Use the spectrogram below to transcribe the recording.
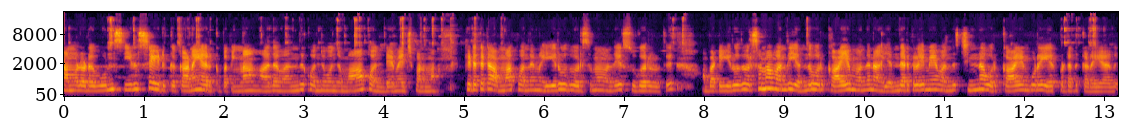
நம்மளோட உன்ஸ் இல் சைடுக்கு கணையாக இருக்குது பார்த்தீங்களா அதை வந்து கொஞ்சம் கொஞ்சமாக கொஞ்சம் டேமேஜ் பண்ணுமா? கிட்டத்தட்ட அம்மாவுக்கு வந்து நான் இருபது வருஷமாக வந்து சுகர் இருக்குது பட் இருபது வருஷமாக வந்து எந்த ஒரு காயம் வந்து நான் எந்த இடத்துலையுமே வந்து சின்ன ஒரு காயம் கூட ஏற்பட்டது கிடையாது.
